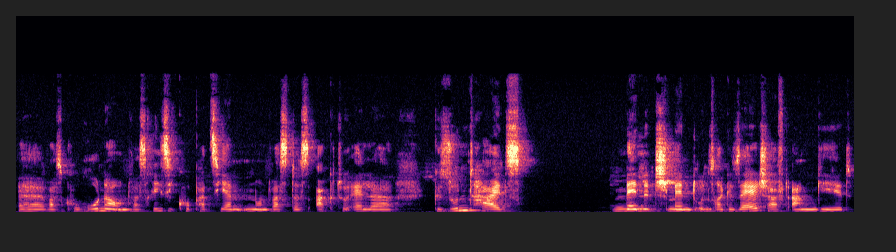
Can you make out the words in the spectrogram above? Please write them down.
äh, was Corona und was Risikopatienten und was das aktuelle Gesundheits Management unserer Gesellschaft angeht,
